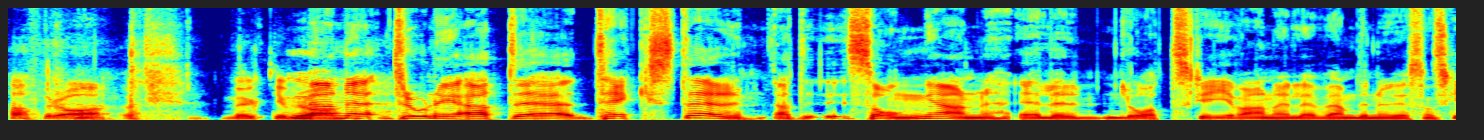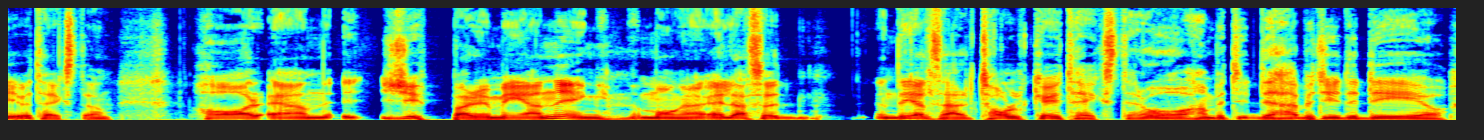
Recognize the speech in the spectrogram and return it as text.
Ja, bra. Mycket bra. Men eh, tror ni att eh, texter, att sångaren eller låtskrivaren eller vem det nu är som skriver texten, har en djupare mening? Många, eller alltså, en del så här tolkar ju texter, åh, han det här betyder det och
